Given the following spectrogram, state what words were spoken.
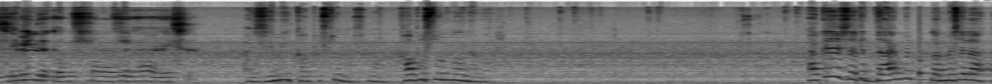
Zemin de kabuston olacak ama neyse. Ay zemin kapuston Osman. Kapustonda ne var? Arkadaşlar Diamond'la mesela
